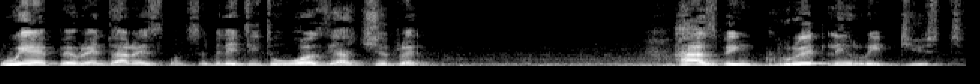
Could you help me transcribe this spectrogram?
where parental responsibility towards their children has been greatly reduced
